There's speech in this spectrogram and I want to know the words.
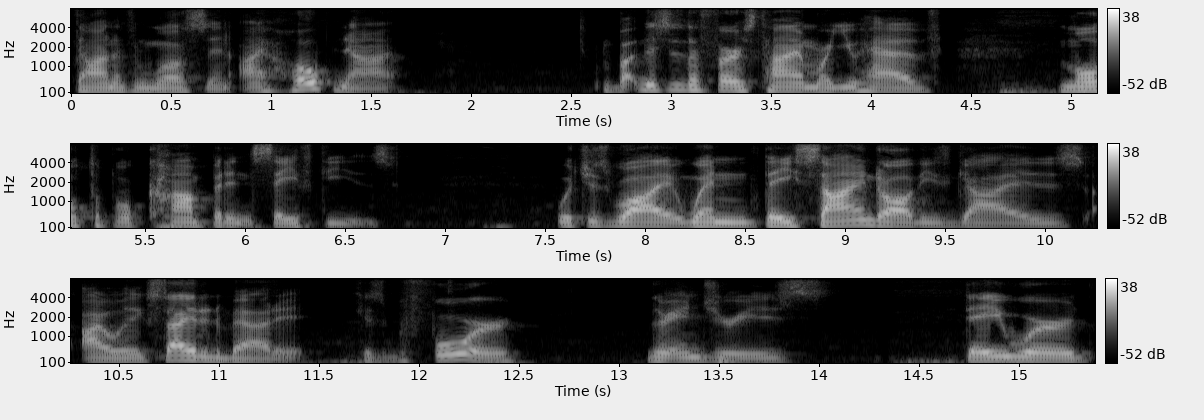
Donovan Wilson. I hope not, but this is the first time where you have multiple competent safeties, which is why when they signed all these guys, I was excited about it because before their injuries, they were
